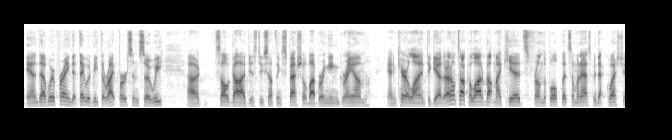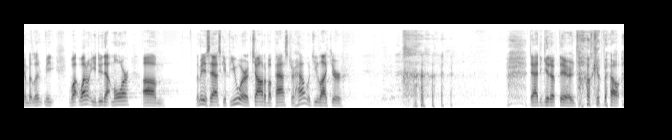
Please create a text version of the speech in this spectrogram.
And uh, we're praying that they would meet the right person. So we uh, saw God just do something special by bringing Graham and Caroline together. I don't talk a lot about my kids from the pulpit. Someone asked me that question, but let me, why, why don't you do that more? Um, let me just ask if you were a child of a pastor, how would you like your dad to get up there and talk about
